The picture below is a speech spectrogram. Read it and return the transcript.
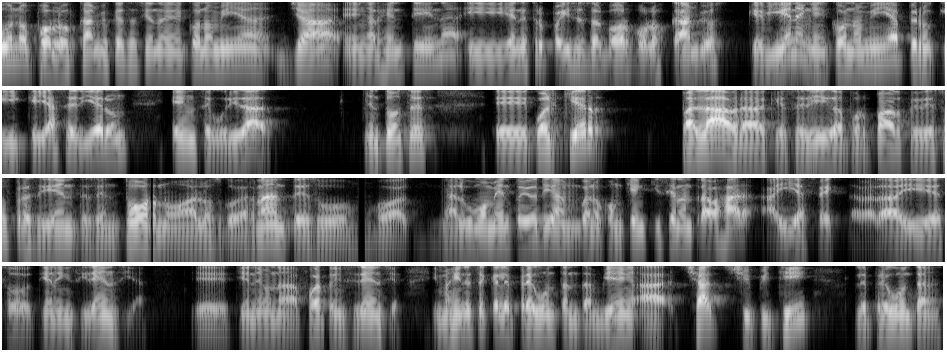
Uno, por los cambios que está haciendo en economía ya en Argentina y en nuestro país, El Salvador, por los cambios que vienen en economía, pero y que ya se dieron en seguridad. Entonces, eh, cualquier palabra que se diga por parte de esos presidentes en torno a los gobernantes o, en algún momento ellos digan, bueno, con quién quisieran trabajar, ahí afecta, ¿verdad? Ahí eso tiene incidencia, eh, tiene una fuerte incidencia. Imagínense que le preguntan también a ChatGPT, le preguntan,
